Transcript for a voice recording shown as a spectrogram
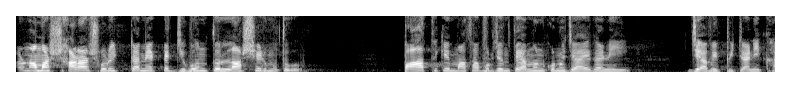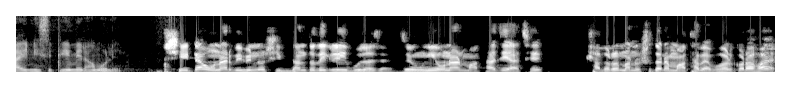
কারণ আমার সারা শরীরটা আমি একটা জীবন্ত লাশের মতো। পা থেকে মাথা পর্যন্ত এমন কোনো জায়গা নেই যে আমি পিটানি খাইনি সিপিএমের আমলে। সেটা ওনার বিভিন্ন সিদ্ধান্ত দেখলেই বোঝা যায় যে উনি ওনার মাথা যে আছে, সাধারণ মানুষের দ্বারা মাথা ব্যবহার করা হয়,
